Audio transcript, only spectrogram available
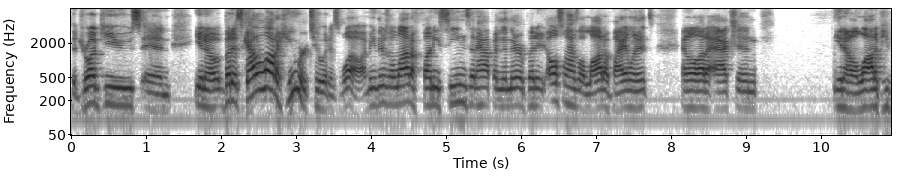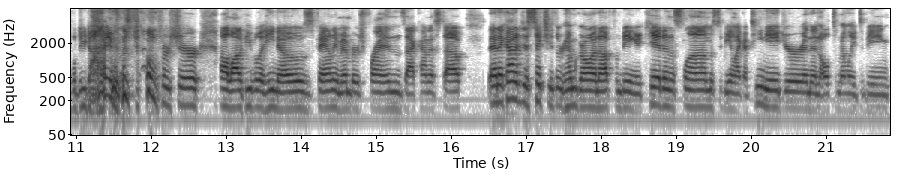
the drug use and you know but it's got a lot of humor to it as well i mean there's a lot of funny scenes that happen in there but it also has a lot of violence and a lot of action you know, a lot of people do die in this film for sure. A lot of people that he knows, family members, friends, that kind of stuff. And it kind of just takes you through him growing up from being a kid in the slums to being like a teenager and then ultimately to being,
